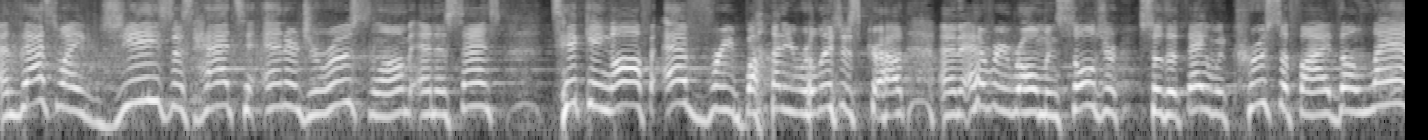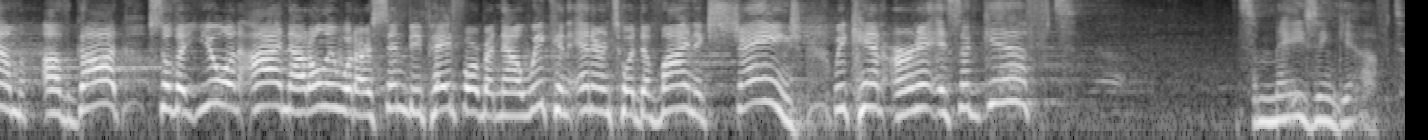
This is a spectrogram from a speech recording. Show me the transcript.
And that's why Jesus had to enter Jerusalem, in a sense, ticking off everybody, religious crowd, and every Roman soldier so that they would crucify the Lamb of God, so that you and I, not only would our sin be paid for, but now we can enter into a divine exchange. We can't earn it, it's a gift. It's an amazing gift.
